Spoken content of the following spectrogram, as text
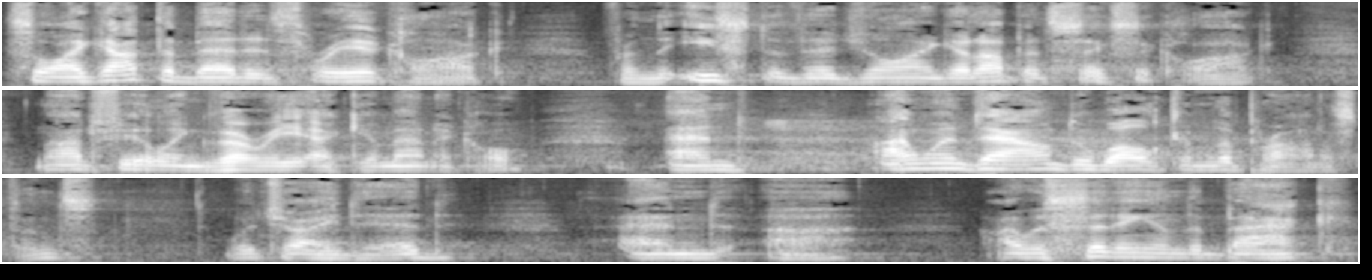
so I got to bed at 3 o'clock from the Easter Vigil. I got up at 6 o'clock, not feeling very ecumenical. And I went down to welcome the Protestants, which I did. And uh, I was sitting in the back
